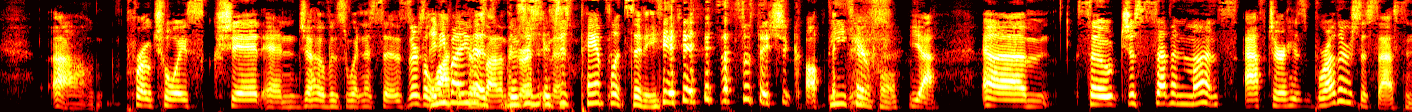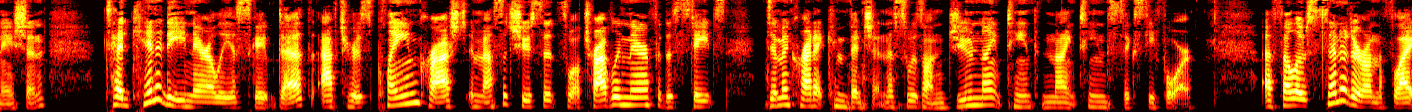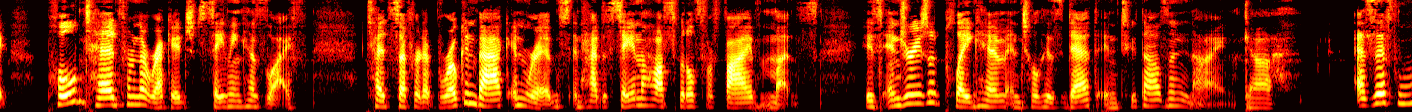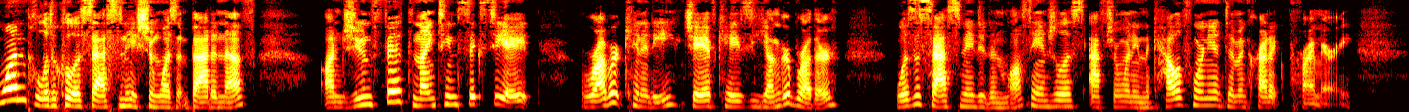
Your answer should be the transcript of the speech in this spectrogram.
uh, pro-choice shit and Jehovah's Witnesses. There's a Anybody lot that goes on in the just it's just pamphlet city. It is. That's what they should call it. Be careful. Yeah. Um, so just seven months after his brother's assassination, Ted Kennedy narrowly escaped death after his plane crashed in Massachusetts while traveling there for the state's Democratic Convention. This was on June 19th, 1964. A fellow senator on the flight pulled Ted from the wreckage, saving his life. Ted suffered a broken back and ribs and had to stay in the hospital for five months. His injuries would plague him until his death in 2009. God. As if one political assassination wasn't bad enough, on June 5th, 1968, Robert Kennedy, JFK's younger brother, was assassinated in Los Angeles after winning the California Democratic primary.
